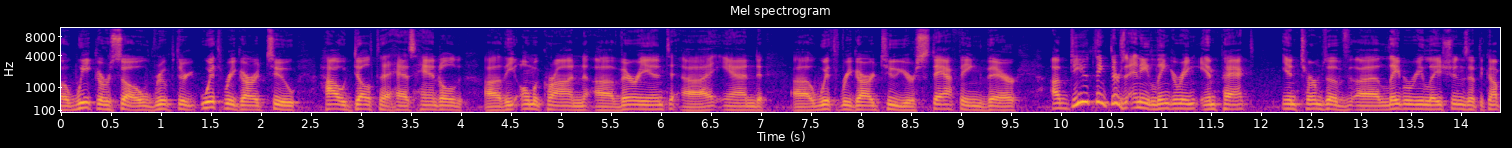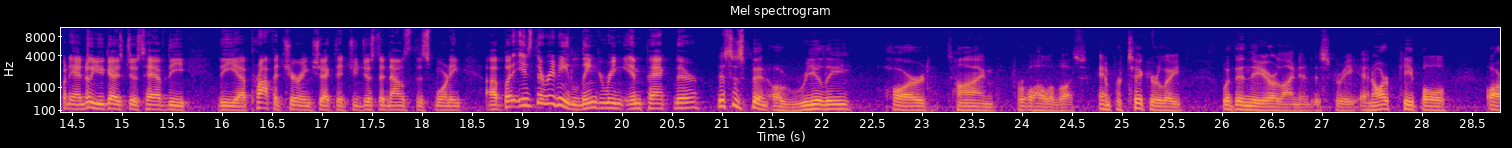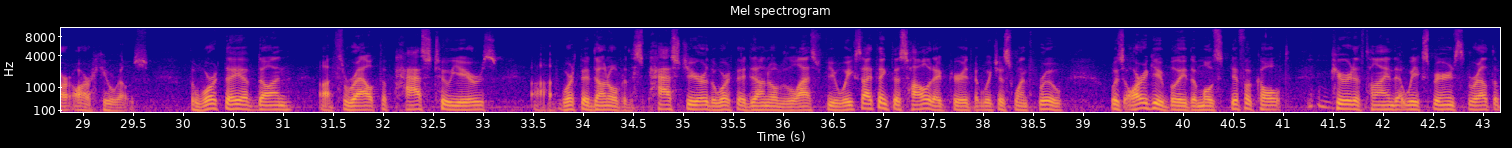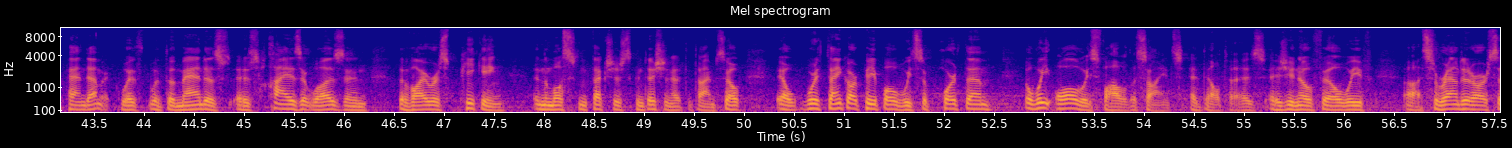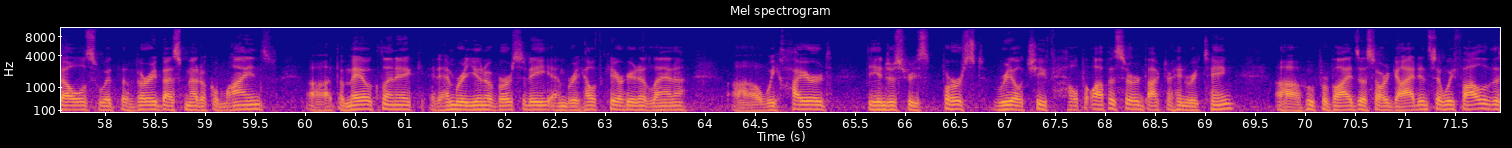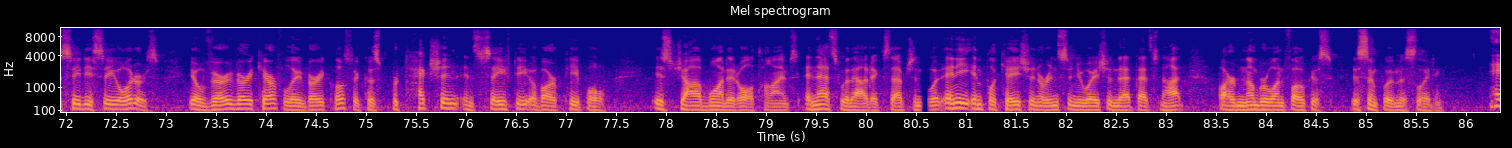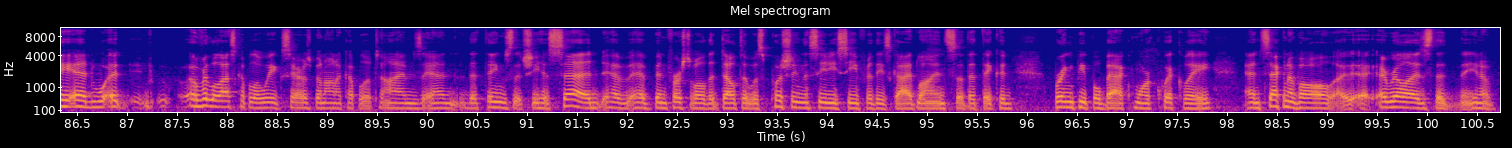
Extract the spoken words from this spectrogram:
uh, week or so with regard to how Delta has handled uh, the Omicron uh, variant uh, and with regard to your staffing there. Um, do you think there's any lingering impact in terms of labor relations at the company? I know you guys just have the the profit sharing check that you just announced this morning, but is there any lingering impact there? This has been a really hard time for all of us, and particularly within the airline industry. And our people are our heroes. The work they have done uh, throughout the past two years, uh, the work they've done over this past year, the work they've done over the last few weeks. I think this holiday period that we just went through was arguably the most difficult period of time that we experienced throughout the pandemic, with, with demand as, as high as it was and the virus peaking in the most infectious condition at the time. So you know, we thank our people, we support them, but we always follow the science at Delta. As, as you know, Phil, we've uh, surrounded ourselves with the very best medical minds. Uh, the Mayo Clinic, at Emory University, Emory Healthcare here in Atlanta. Uh, we hired the industry's first real chief health officer, Dr. Henry Ting, uh, who provides us our guidance, and we follow the CDC orders, you know, very, very carefully, very closely, because protection and safety of our people is job one at all times, and that's without exception. With any implication or insinuation that that's not our number one focus is simply misleading. Hey, Ed, over the last couple of weeks, Sara's been on a couple of times, and the things that she has said have, have been, first of all, that Delta was pushing the CDC for these guidelines so that they could bring people back more quickly. And second of all, I, I realize that, you know,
